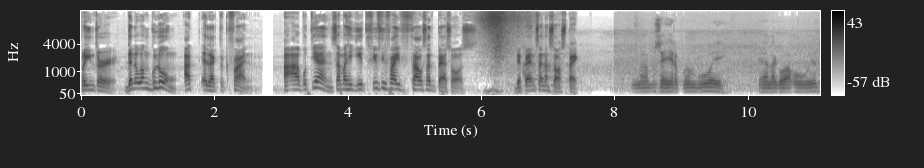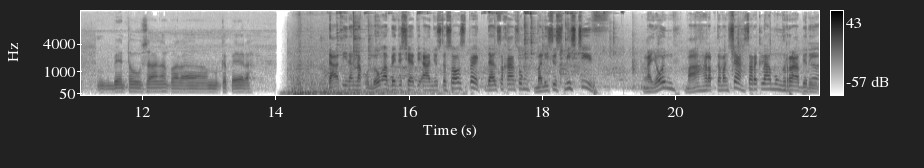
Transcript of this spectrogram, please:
printer, dalawang gulong at electric fan. Aabot yan sa mahigit 55,000 pesos. Depensa ng suspect. Nga po sa hirap ng buhay. Kaya nagawa ko yun. Magbenta ko sana para magkapera. Dati nang nakulong ang 27 anyos na suspect dahil sa kasong malicious mischief. Ngayon, mahaharap naman siya sa reklamong robbery.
